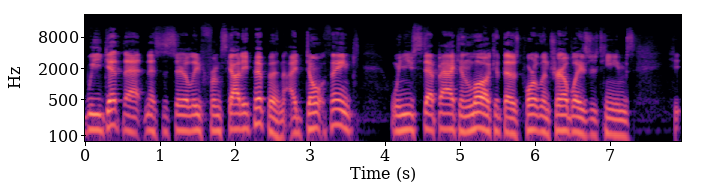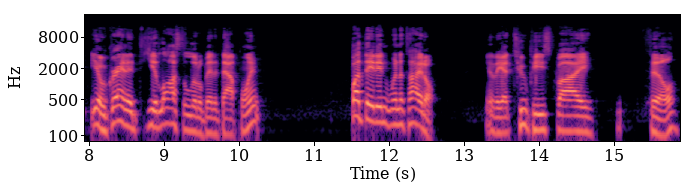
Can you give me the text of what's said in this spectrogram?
we get that necessarily from Scottie Pippen. I don't think when you step back and look at those Portland Trailblazer teams, you know, granted, he had lost a little bit at that point, but they didn't win a title. You know, they got two pieced by Phil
